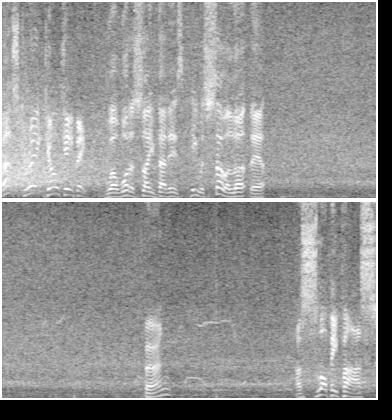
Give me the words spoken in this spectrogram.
That's great goalkeeping. Well, what a save that is. He was so alert there. Byrne. A sloppy pass.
